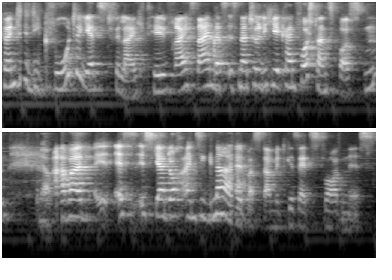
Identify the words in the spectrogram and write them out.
Könnte die Quote jetzt vielleicht hilfreich sein? Das ist natürlich hier kein Vorstandsposten, ja. aber es ist ja doch ein Signal, was damit gesetzt worden ist.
